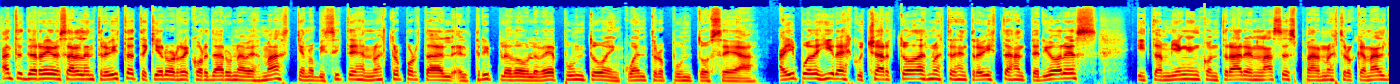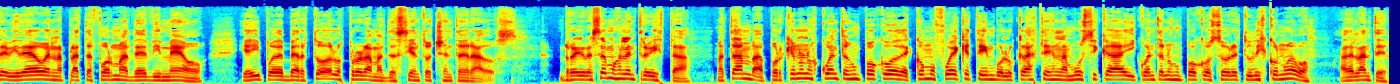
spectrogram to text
Antes de regresar a la entrevista, te quiero recordar una vez más que nos visites en nuestro portal el www.encuentro.ca. Ahí puedes ir a escuchar todas nuestras entrevistas anteriores y también encontrar enlaces para nuestro canal de video en la plataforma de Vimeo. Y ahí puedes ver todos los programas de 180 grados. Regresemos a la entrevista. Matamba, ¿por qué no nos cuentas un poco de cómo fue que te involucraste en la música y cuéntanos un poco sobre tu disco nuevo? Adelante.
